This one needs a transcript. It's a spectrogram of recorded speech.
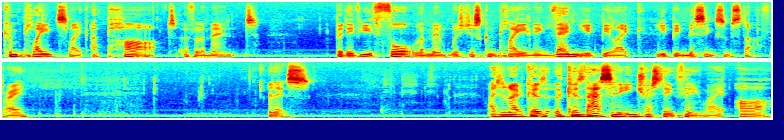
Complaint's like a part of lament. But if you thought lament was just complaining, then you'd be like, you'd be missing some stuff, right? And it's, I don't know, because because that's an interesting thing, right? Our,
